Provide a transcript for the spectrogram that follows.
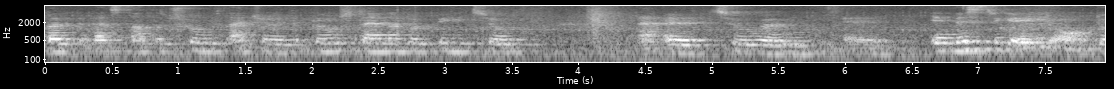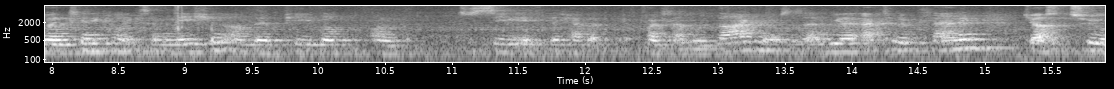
but that's not the truth. Actually, the gold standard would be to uh, uh, to um, uh, investigate or do a clinical examination on the people on, to see if they have, a, for example, a diagnosis. And we are actually planning just to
